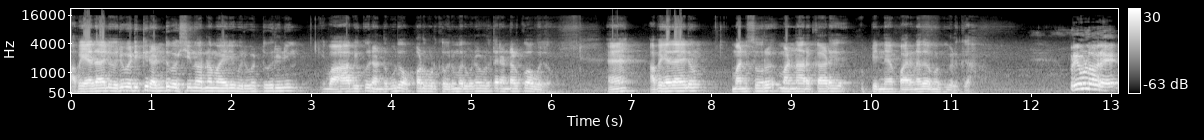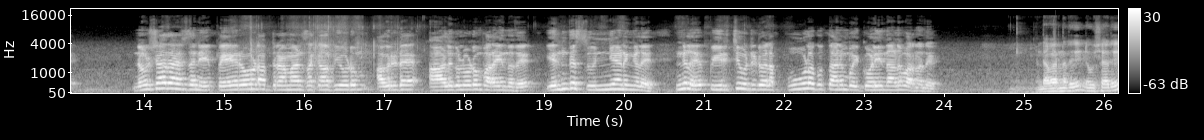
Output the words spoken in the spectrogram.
അപ്പോൾ ഏതായാലും ഒരു വെടിക്ക് രണ്ട് പക്ഷി എന്ന് പറഞ്ഞ മാതിരി കുരുവട്ടൂരിനും വഹാബിക്കും രണ്ടും കൂടി ഒപ്പാട് കൊടുക്കുക. ഒരു മറുപടി കൊടുത്താൽ രണ്ടാൾക്കും ആവുമല്ലോ. ഏഹ് അപ്പോൾ ഏതായാലും മൻസൂർ മണ്ണാർക്കാട് പിന്നെ പറയണത് നമുക്ക് കേൾക്കുക പ്രിയമുള്ളവരെ നൌഷാദ് ഹസന് പേരോട് അബ്ദുറഹ്മാൻ സക്കാഫിയോടും അവരുടെ ആളുകളോടും പറയുന്നത് എന്ത് ശൂന്യാണ് നിങ്ങൾ? നിങ്ങൾ പിരിച്ചു വിട്ടിട്ട് വല്ല പൂള കുത്താനും പോയിക്കോളി എന്നാണ് പറഞ്ഞത്. എന്താ പറഞ്ഞത് നൗഷാദ്?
